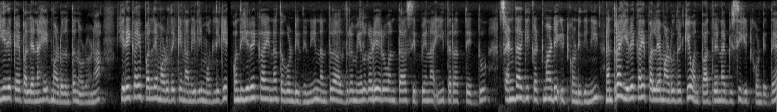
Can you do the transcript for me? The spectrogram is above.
ಹೀರೆಕಾಯಿ ಪಲ್ಯನ ಹೇಗೆ ಮಾಡೋದಂತ ನೋಡೋಣ. ಹೀರೆಕಾಯಿ ಪಲ್ಯ ಮಾಡೋದಕ್ಕೆ ನಾನು ಇಲ್ಲಿ ಮೊದಲಿಗೆ ಒಂದು ಹೀರೆಕಾಯಿನ ತಗೊಂಡಿದ್ದೀನಿ. ನಂತರ ಅದರ ಮೇಲ್ಗಡೆ ಇರುವಂತಹ ಸಿಪ್ಪೆನ ಈ ತರ ತೆಗೆದು ಸಣ್ಣದಾಗಿ ಕಟ್ ಮಾಡಿ ಇಟ್ಕೊಂಡಿದ್ದೀನಿ. ನಂತರ ಹೀರೆಕಾಯಿ ಪಲ್ಯ ಮಾಡೋದಕ್ಕೆ ಒಂದು ಪಾತ್ರೆನ ಬಿಸಿಗೆ ಇಟ್ಕೊಂಡಿದ್ದೆ.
